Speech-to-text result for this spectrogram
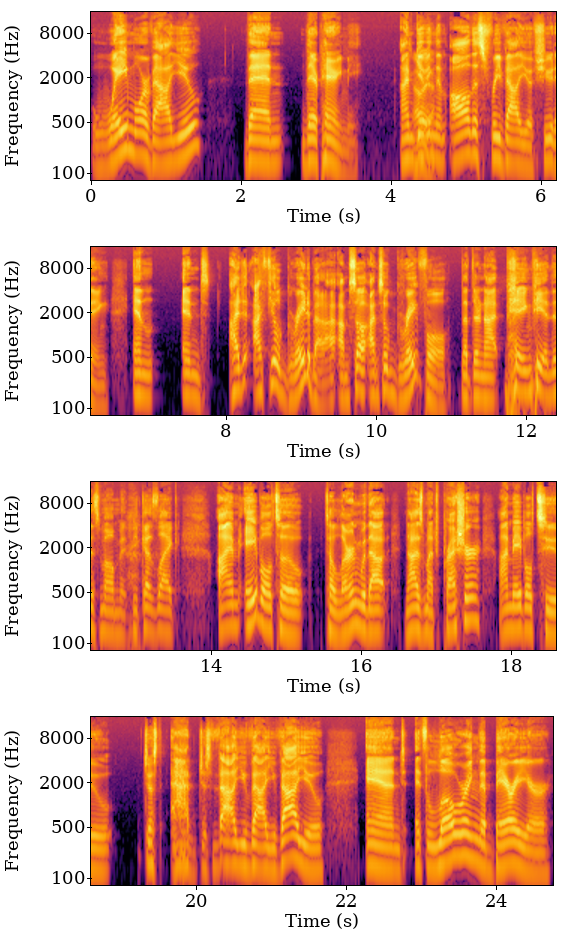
way more value than they're paying me. I'm oh, giving yeah. them all this free value of shooting and and I, I feel great about it. I, I'm so I'm so grateful that they're not paying me in this moment because like I'm able to to learn without not as much pressure. I'm able to just add just value, value, value, and it's lowering the barrier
